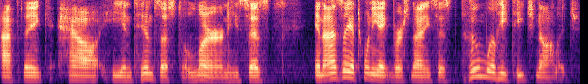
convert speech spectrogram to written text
I think, how he intends us to learn. He says in Isaiah 28 verse 9, he says, Whom will he teach knowledge?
